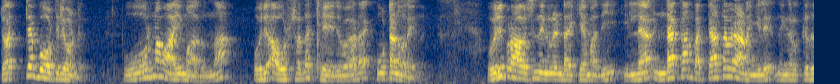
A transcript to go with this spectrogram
ഒറ്റ ബോട്ടിലുമുണ്ട് പൂർണമായി മാറുന്ന ഒരു ഔഷധ ചേരുവയുടെ കൂട്ടാണ് പറയുന്നത്. ഒരു പ്രാവശ്യം നിങ്ങൾ ഉണ്ടാക്കിയാൽ മതി. ഇല്ല ഉണ്ടാക്കാൻ പറ്റാത്തവരാണെങ്കിൽ നിങ്ങൾക്കിത്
